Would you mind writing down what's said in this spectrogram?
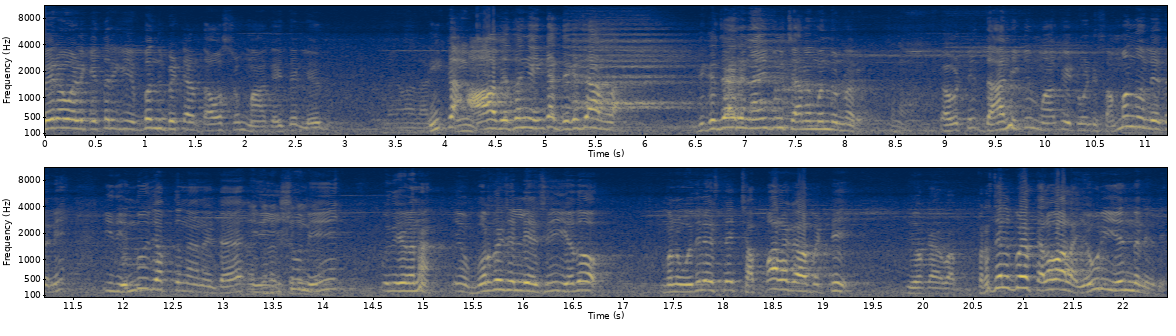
వేరే వాళ్ళకి ఇతరికి ఇబ్బంది పెట్టేంత అవసరం మాకైతే లేదు. ఇంకా ఆ విధంగా ఇంకా దిగజారల దిగజారి నాయకులు చాలా మంది ఉన్నారు. కాబట్టి దానికి మాకు ఎటువంటి సంబంధం లేదని ఇది ఎందుకు చెప్తున్నానంటే ఈ ఇష్యూని ఏమైనా బురద చెల్లేసి ఏదో మనం వదిలేస్తే చెప్పాలి కాబట్టి ఈ యొక్క ప్రజలకు కూడా తెలవాలా ఎవరు ఏందనేది.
